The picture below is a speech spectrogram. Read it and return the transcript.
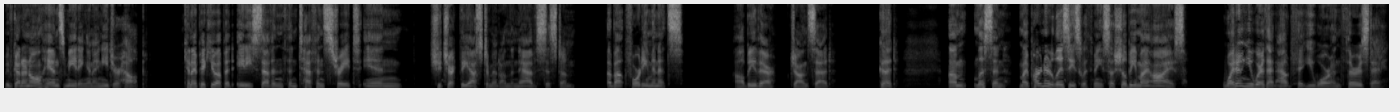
We've got an all hands meeting and I need your help. Can I pick you up at 87th and Teffin Street in. She checked the estimate on the nav system. About 40 minutes? I'll be there, John said. Good. Um, listen, my partner Lizzie's with me, so she'll be my eyes. Why don't you wear that outfit you wore on Thursday?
